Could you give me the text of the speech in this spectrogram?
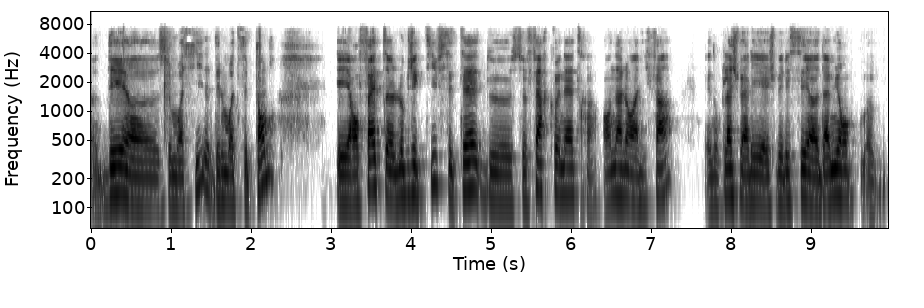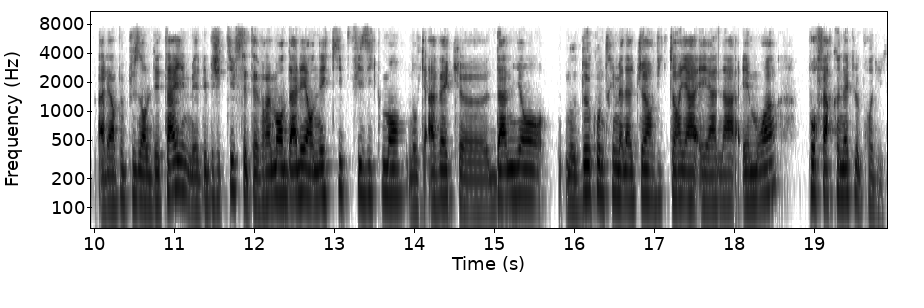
dès ce mois-ci, dès le mois de septembre. Et en fait l'objectif c'était de se faire connaître en allant à l'IFA et donc là, je vais aller, je vais laisser euh, Damien euh, aller un peu plus dans le détail, mais l'objectif c'était vraiment d'aller en équipe physiquement, donc avec euh, Damien, nos deux country managers, Victoria et Anna et moi, pour faire connaître le produit.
